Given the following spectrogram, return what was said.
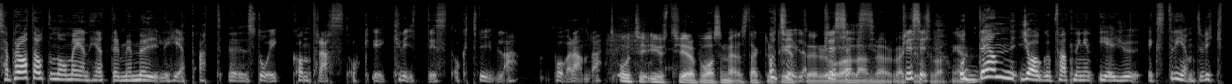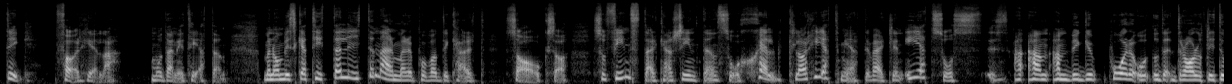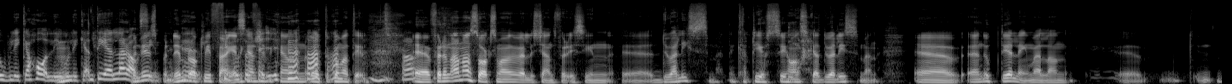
separata autonoma enheter med möjlighet att stå i kontrast och kritiskt och tvivla på varandra. Och just tvivla på vad som helst, auktoriteter och, och alla andra verklighetsuppfattningar. Och den jaguppfattningen är ju extremt viktig för hela moderniteten. Men om vi ska titta lite närmare på vad Descartes sa också så finns där kanske inte en så självklarhet med att det verkligen är ett så... Han, han bygger på det och, och drar åt lite olika håll i mm. olika delar av det, sin Det är en bra cliffhanger, det kanske vi kan återkomma till. ja. eh, för en annan sak som han är väldigt känd för i sin eh, dualism, den kartesianska yeah. dualismen. Eh, en uppdelning mellan eh,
